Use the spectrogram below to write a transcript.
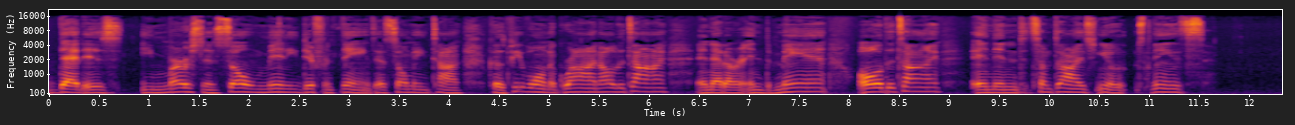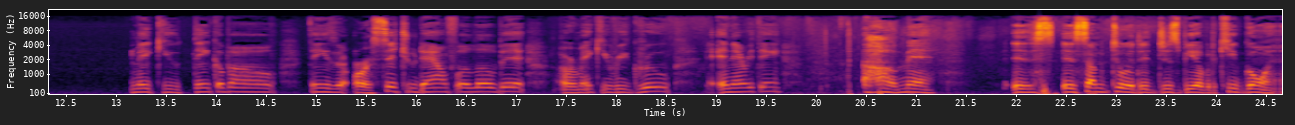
that is immersed in so many different things at so many times. Because people on the grind all the time and that are in demand all the time. And then sometimes you know things make you think about things or sit you down for a little bit or make you regroup and everything. Oh man. Is is something to it to just be able to keep going.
